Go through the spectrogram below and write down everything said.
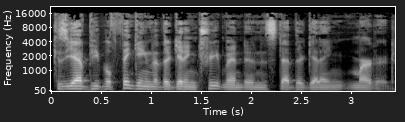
Because you have people thinking that they're getting treatment and instead they're getting murdered.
